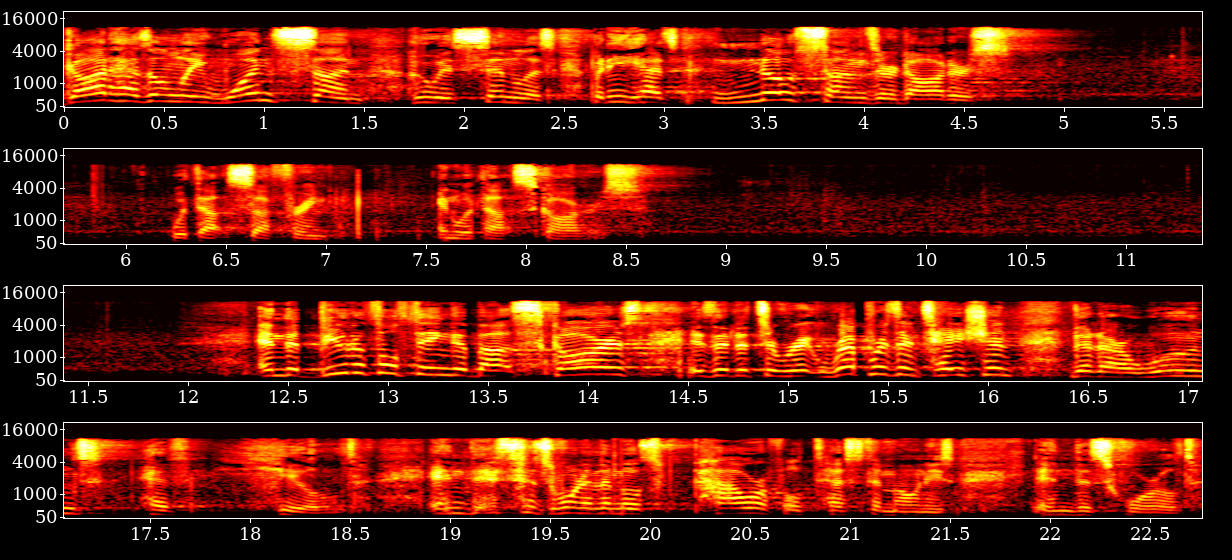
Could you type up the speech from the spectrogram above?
God has only one son who is sinless, but he has no sons or daughters without suffering and without scars. And the beautiful thing about scars is that it's a re- representation that our wounds have healed And this is one of the most powerful testimonies in this world.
